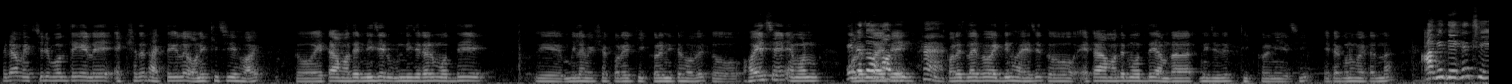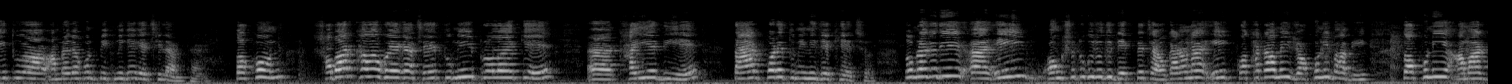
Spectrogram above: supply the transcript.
ম্যাডাম অ্যাকচুয়ালি বলতে গেলে একসাথে থাকতে গেলে অনেক কিছুই হয়। তো এটা আমাদের নিজের নিজেদের মধ্যে মিলামিশা করে ঠিক করে নিতে হবে। তো হয়েছে এমন কলেজ লাইফে হ্যাঁ। কলেজ লাইফেও একদিন হয়েছে। তো এটা আমাদের মধ্যে আমরা নিজেদের ঠিক করে নিয়েছি। এটা কোনো ম্যাটার না। আমি দেখেছি আমরা যখন পিকনিকে গেছিলাম হ্যাঁ। তখন সবার খাওয়া হয়ে গেছে তুমি প্রলয়কে খাইয়ে দিয়ে তারপরে তুমি নিজে খেয়েছো। তোমরা যদি এই অংশটুকু যদি দেখতে চাও কেননা এই কথাটা আমি যখনই ভাবি তখনই আমার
